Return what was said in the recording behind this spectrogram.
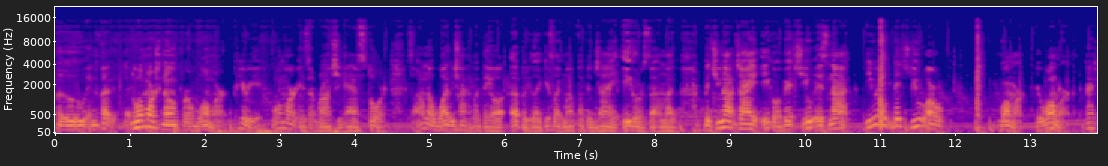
food. And like, Walmart's known for Walmart. Period. Walmart is a raunchy ass store. So I don't know why they trying to like they all uppity. Like it's like my fucking giant eagle or something. Like, bitch, you're not giant eagle, bitch. You is not. You ain't, bitch. You are Walmart. You're Walmart. Okay.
